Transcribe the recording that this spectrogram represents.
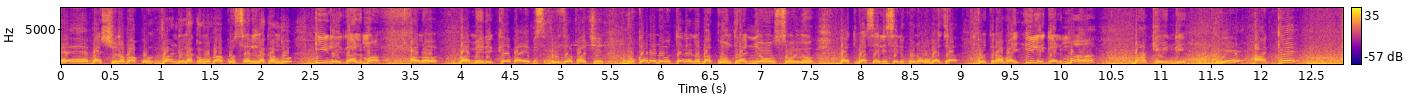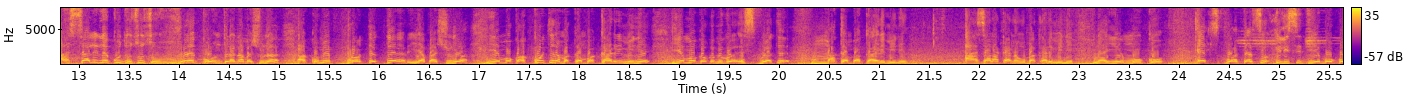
eh ba chinois bako vandela kango bako salela kango illégalement. Alors ba américains ba yebisi président Fatih lukana na otala na ba contrat nyonso oyo bato basaliseli kuna oyo baza ko travail illégalement bakende ye ake asali ne kutu susu vrai contrat na bachinois akomi protecteur ya bachinois ye moko akoti na makambo ya karimine ye moko akomi koexploite makambo ya karimine azalaka nango bakarimine na ye moko exploitation illicite ye moko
